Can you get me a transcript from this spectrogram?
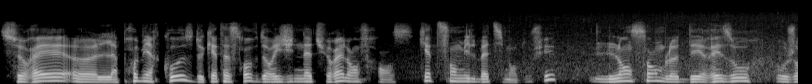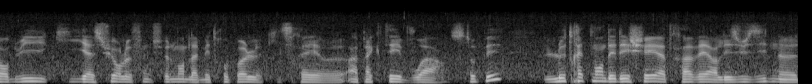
serait euh, la première cause de catastrophe d'origine naturelle en France. 400 000 bâtiments touchés. L'ensemble des réseaux aujourd'hui qui assurent le fonctionnement de la métropole qui seraient euh, impactés, voire stoppés le traitement des déchets à travers les usines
